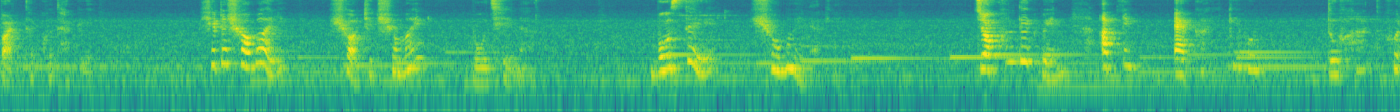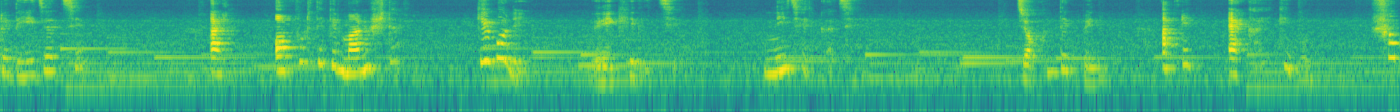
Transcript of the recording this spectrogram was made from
পার্থক্য থাকে। সেটা সবাই সঠিক সময় বোঝে না। বুঝতে সময় লাগে। যখন দেখবেন আপনি একাই কেবল দুহাত ভরে দিয়ে যাচ্ছে আর অপর দিকের মানুষটা কেবলই রেখে দিচ্ছে নিজের কাছে। যখন দেখবেন আপনি একাই কেবল সব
